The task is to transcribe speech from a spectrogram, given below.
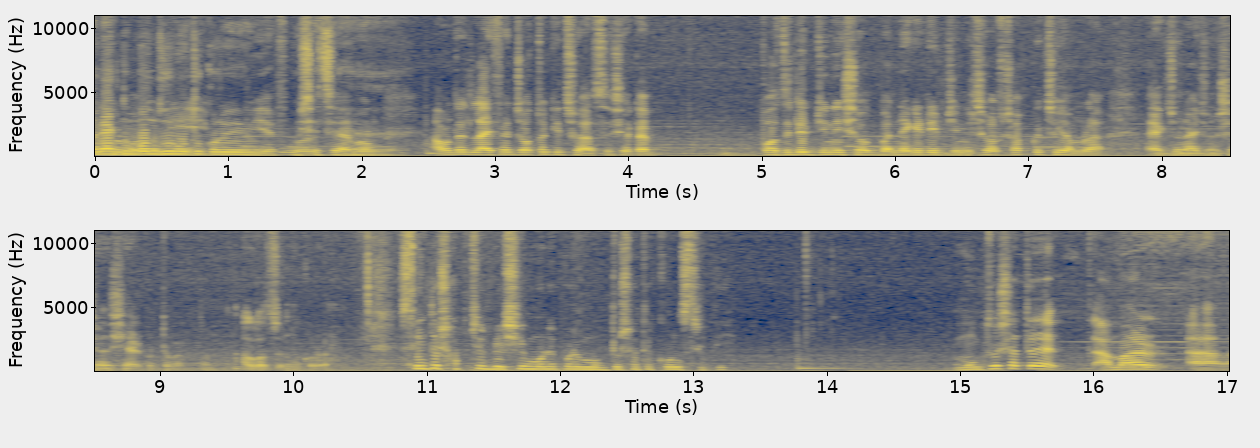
মানে একদম বন্ধুর মতো করে বিহেভ করেছে এবং হ্যাঁ। আমাদের লাইফে যত কিছু আছে সেটা পজিটিভ জিনিস হোক বা নেগেটিভ জিনিস হোক সবকিছুই আমরা একজন একজনের সাথে শেয়ার করতে পারতাম। আলোচনা করা। স্মৃতি সবচেয়ে বেশি মনে পড়ে মুগ্ধর সাথে কোন স্মৃতি? মুগ্ধর সাথে আমার আহ,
